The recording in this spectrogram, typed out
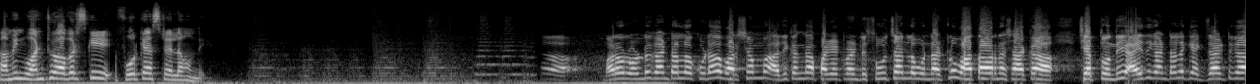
కమింగ్ వన్ టూ అవర్స్కి ఫోర్కాస్ట్ ఎలా ఉంది? మరో రెండు గంటల్లో కూడా వర్షం అధికంగా పడేటువంటి సూచనలు ఉన్నట్లు వాతావరణ శాఖ చెప్తుంది. ఐదు గంటలకు ఎగ్జాక్ట్గా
